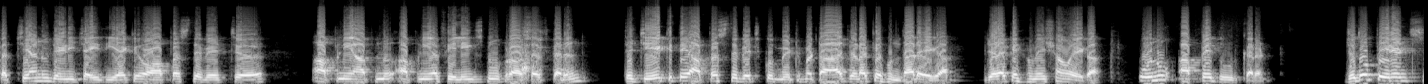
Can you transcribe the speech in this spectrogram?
ਬੱਚਿਆਂ ਨੂੰ ਦੇਣੀ ਚਾਹੀਦੀ ਹੈ ਕਿ ਉਹ ਆਪਸ ਦੇ ਵਿੱਚ ਆਪਣੀ ਆਪ ਨੂੰ, ਆਪਣੀਆਂ ਫੀਲਿੰਗਸ ਨੂੰ ਪ੍ਰੋਸੈਸ ਕਰਨ ਤੇ ਜੇ ਕਿਤੇ ਆਪਸ ਦੇ ਵਿੱਚ ਕੋਈ ਮਿਟਮਟਾ ਜਿਹੜਾ ਕਿ ਹੁੰਦਾ ਰਹੇਗਾ, ਜਿਹੜਾ ਕਿ ਹਮੇਸ਼ਾ ਹੋਏਗਾ, ਉਹਨੂੰ ਆਪੇ ਦੂਰ ਕਰਨ ਜਦੋਂ ਪੇਰੈਂਟਸ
